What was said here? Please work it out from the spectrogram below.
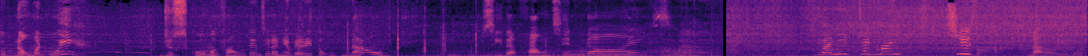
Tugnaw man, uy! Diyos ko, mag-fountain sila niya. Very tugnaw. See that fountain, guys? Do I need to take my shoes off? No, you don't.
